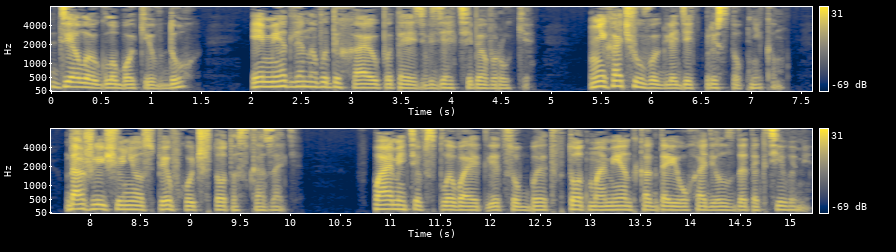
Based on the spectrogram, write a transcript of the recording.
Делаю глубокий вдох и медленно выдыхаю, пытаясь взять себя в руки. Не хочу выглядеть преступником, даже еще не успев хоть что-то сказать. В памяти всплывает лицо Бет в тот момент, когда я уходил с детективами.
